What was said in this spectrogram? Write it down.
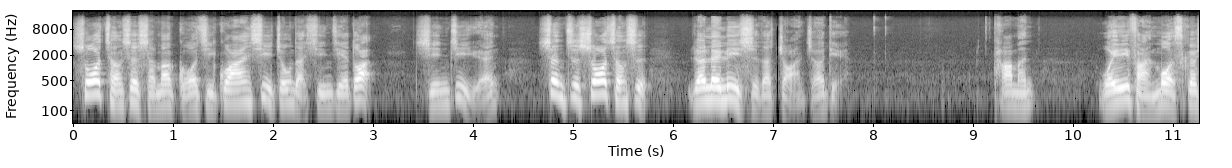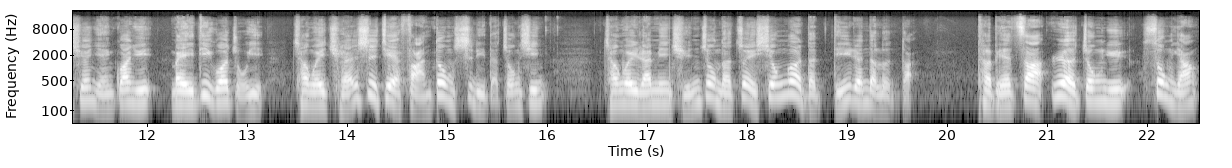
说成是什么国际关系中的新阶段、新纪元。甚至说成是人类历史的转折点。他们违反莫斯科宣言关于美帝国主义成为全世界反动势力的中心，成为人民群众的最凶恶的敌人的论断。特别在热衷于颂扬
